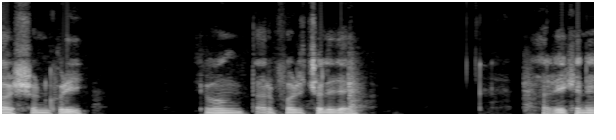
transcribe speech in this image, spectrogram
দর্শন করি এবং তারপর চলে যাই। আর এখানে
